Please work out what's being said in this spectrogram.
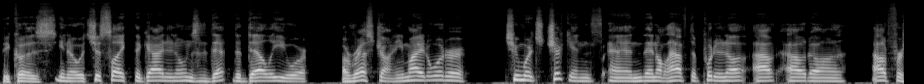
because, you know, it's just like the guy that owns the, de- the deli or a restaurant. He might order too much chicken and then he'll have to put it out, out, out, uh, out for,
